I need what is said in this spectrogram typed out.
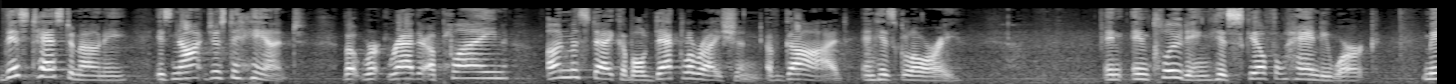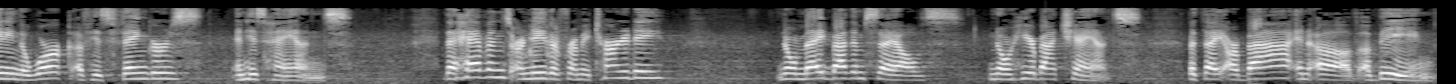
This testimony is not just a hint, but rather a plain, unmistakable declaration of God and His glory, in, including His skillful handiwork, meaning the work of His fingers and His hands. The heavens are neither from eternity nor made by themselves, nor here by chance, but they are by and of a being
